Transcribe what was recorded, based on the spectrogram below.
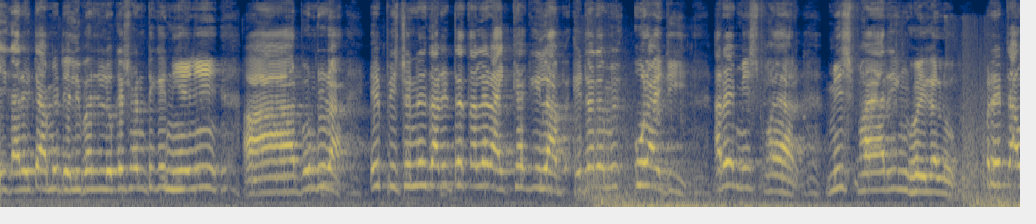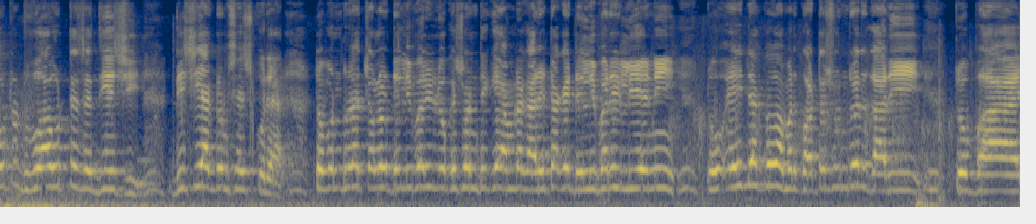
এই গাড়িটা আমি ডেলিভারি লোকেশন থেকে নিয়ে নিই। আর বন্ধুরা, এই পিছনের গাড়িটা তাহলে রাখা গেলাম। এটাকে আমি উড়াই দিই। আরে মিস ফায়ার মিস ফায়ারিং হয়ে গেল। আরে তাও তো ধোয়া উঠতেছে দিয়েছি দিছি একদম শেষ করে। তো বন্ধুরা, চলো ডেলিভারি লোকেশন থেকে আমরা গাড়িটাকে ডেলিভারি নিয়ে নিই। তো এই দেখো আমার কত সুন্দর গাড়ি। তো ভাই,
